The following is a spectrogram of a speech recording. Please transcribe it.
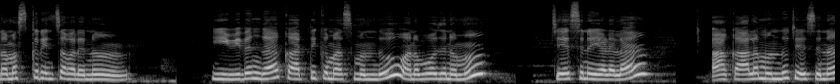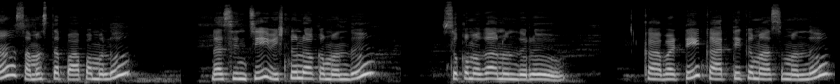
నమస్కరించవలెను. ఈ విధంగా కార్తీక మాసమందు వనభోజనము చేసిన ఎడల ఆ కాలముందు చేసిన సమస్త పాపములు నశించి విష్ణులోకమందు సుఖముగా నుందురు కాబట్టి కార్తీక మాసమందు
